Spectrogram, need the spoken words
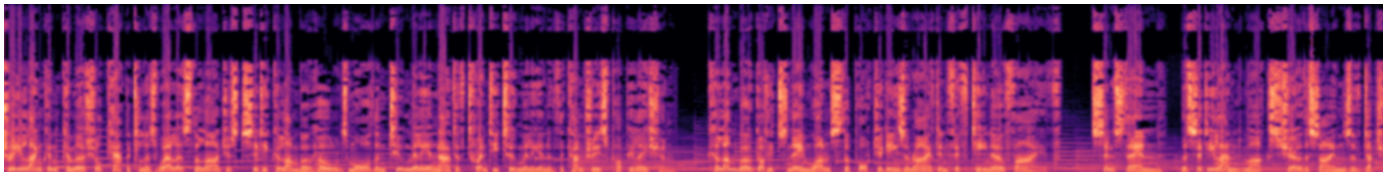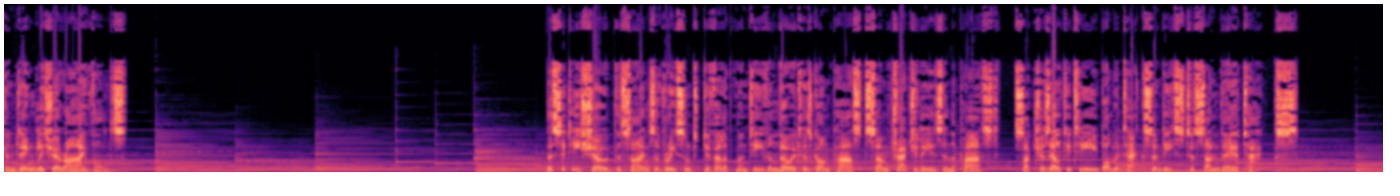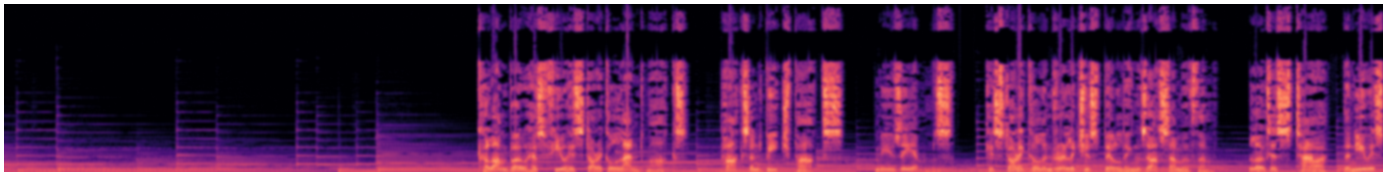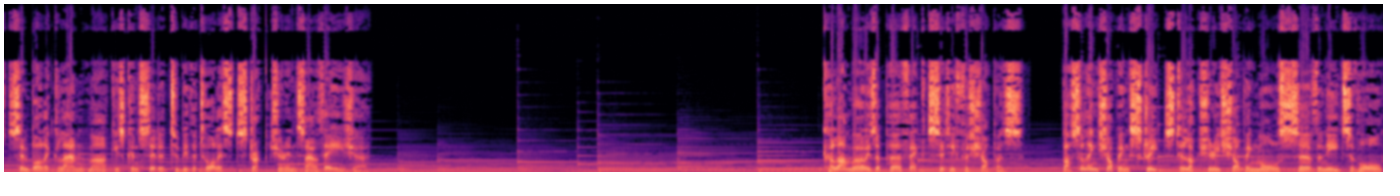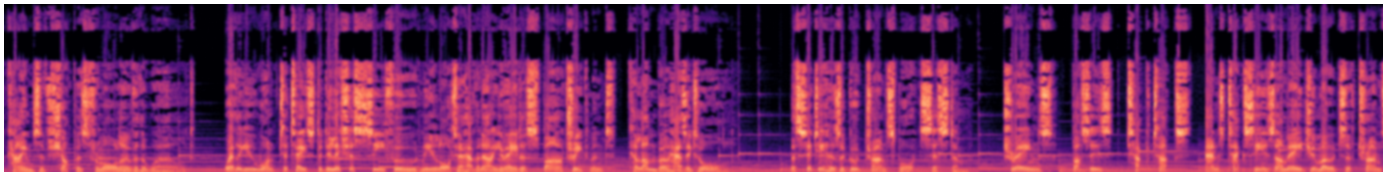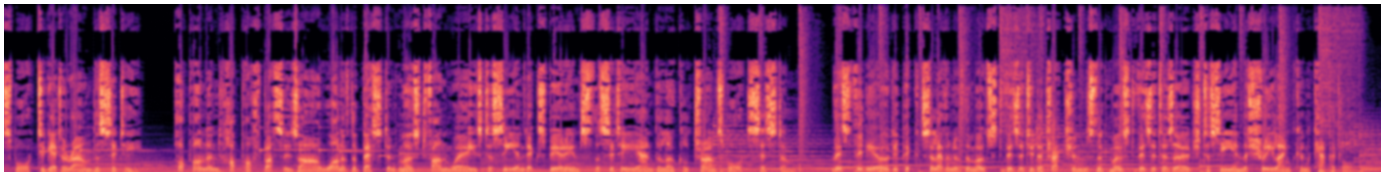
Sri Lankan commercial capital as well as the largest city Colombo holds more than 2 million out of 22 million of the country's population. Colombo got its name once the Portuguese arrived in 1505. Since then, the city landmarks show the signs of Dutch and English arrivals. The city showed the signs of recent development even though it has gone past some tragedies in the past, such as LTTE bomb attacks and Easter Sunday attacks. Colombo has few historical landmarks, parks and beach parks, museums, historical and religious buildings are some of them. Lotus Tower, the newest symbolic landmark is considered to be the tallest structure in South Asia. Colombo is a perfect city for shoppers. Bustling shopping streets to luxury shopping malls serve the needs of all kinds of shoppers from all over the world. Whether you want to taste a delicious seafood meal or to have an Ayurveda spa treatment, Colombo has it all. The city has a good transport system. Trains, buses, tuk-tuks, and taxis are major modes of transport to get around the city. Hop-on and hop-off buses are one of the best and most fun ways to see and experience the city and the local transport system. This video depicts 11 of the most visited attractions that most visitors urge to see in the Sri Lankan capital.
